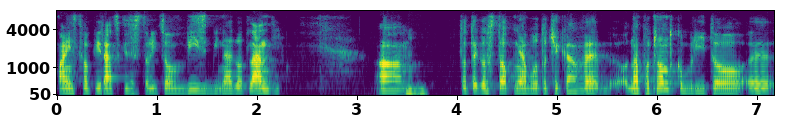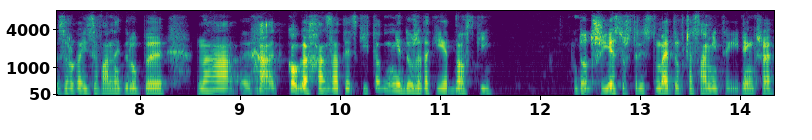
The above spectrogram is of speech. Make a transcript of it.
państwo pirackie ze stolicą w Wisbi na Gotlandii. A mhm. do tego stopnia było to ciekawe. Na początku byli to e, zorganizowane grupy na kogach hanzatyckich. To nieduże takie jednostki, do 30-40 metrów, czasami to i większe,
